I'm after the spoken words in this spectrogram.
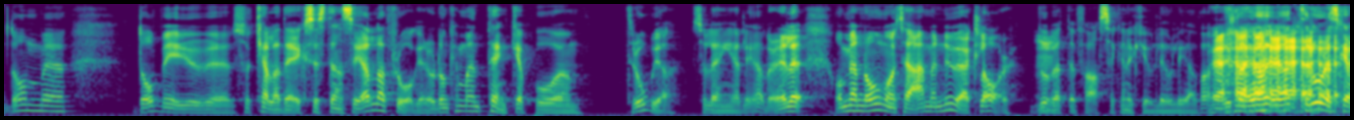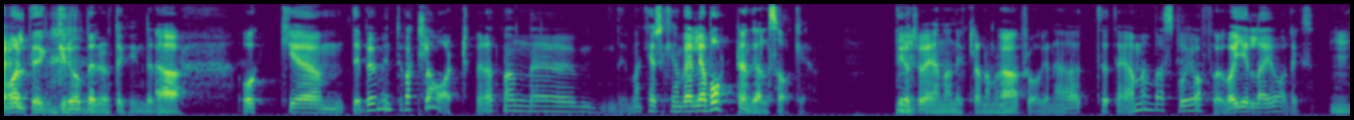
de, de, är ju eh, så kallade existentiella frågor och de kan man tänka på, tror jag, så länge jag lever. Eller om jag någon gång säger att nu är jag klar, då mm. vet jag fasiken hur kul det är att leva. jag, jag, tror det ska vara lite grubbel runt omkring det där. Ja. Och eh, det behöver inte vara klart, men att man, eh, man kanske kan välja bort en del saker. Det mm. tror jag är en av nycklarna med ja. de här frågorna. Att, att, ja, men vad står jag för? Vad gillar jag liksom? Mm.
